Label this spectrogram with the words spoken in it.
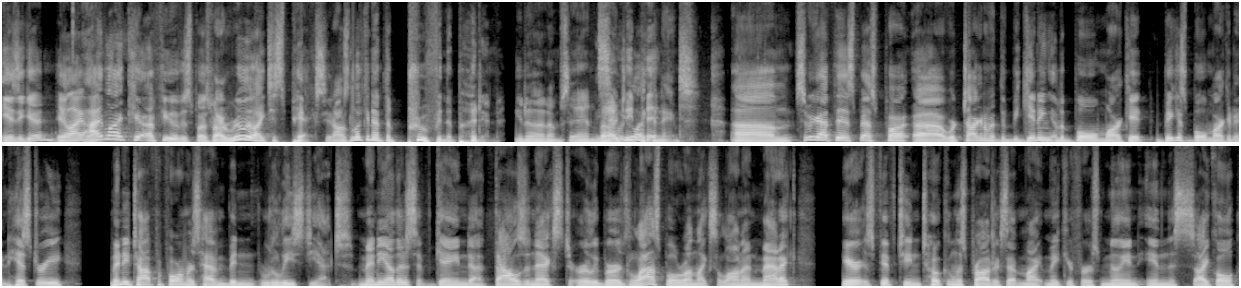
Is he good? You know, I, I like a few of his posts, but I really liked his picks. You know, I was looking at the proof in the pudding. You know what I'm saying? But I do like the names. Um, so we got this best part. Uh, we're talking about the beginning of the bull market, biggest bull market in history. Many top performers haven't been released yet. Many others have gained a thousand X to early birds. The last bull run like Solana and Matic. Here is 15 tokenless projects that might make your first million in this cycle.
